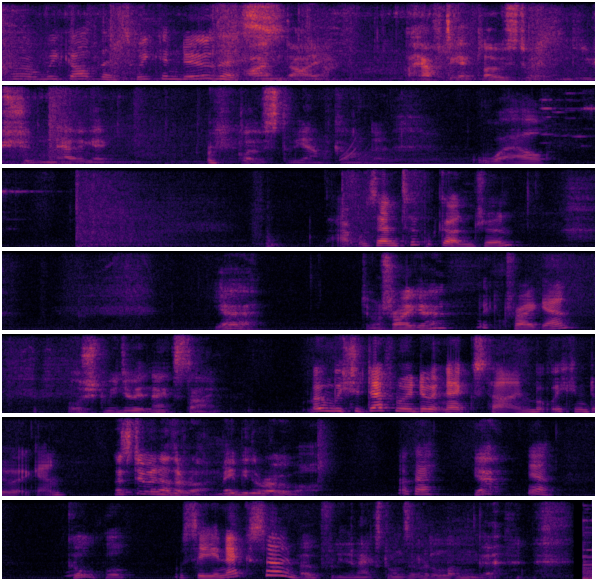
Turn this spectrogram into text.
Oh, we got this. We can do this. I'm dying. I have to get close to it, and you should never get close to the Ammoconda. Well. That was Enter the Gungeon. Yeah. Do you want to try again? We can try again. Or should we do it next time? I mean, we should definitely do it next time, but we can do it again. Let's do another run. Maybe the robot. Okay. Yeah? Yeah. Cool. Well, We'll see you next time. hopefully the next one's a little longer.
